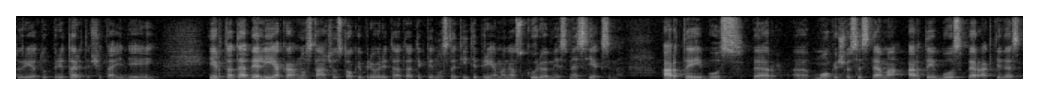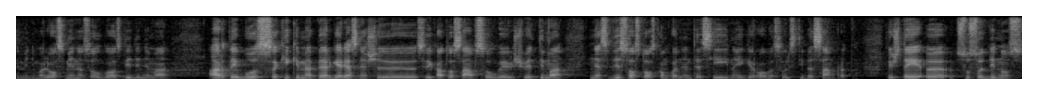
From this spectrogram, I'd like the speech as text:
turėtų pritarti šitai idėjai ir tada belieka nustačius tokį prioritetą tiktai nustatyti priemones kuriomis mes sieksime Ar tai bus per e, mokesčių sistemą, ar tai bus per aktyvesnį minimalios mėnesio algos didinimą, ar tai bus, sakykime, per geresnę sveikatos apsaugą ir švietimą, nes visos tos komponentės įeina į gerovės valstybės sampratą. Tai štai e, susodinus,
